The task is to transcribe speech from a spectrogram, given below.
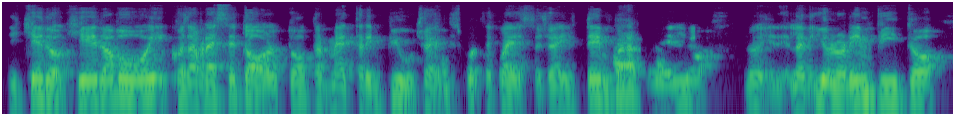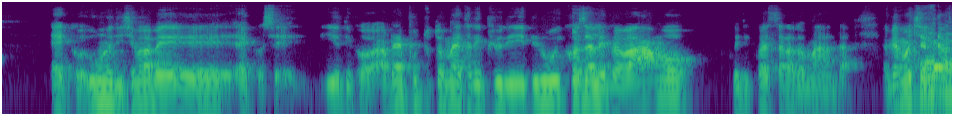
gli chiedo, chiedo, a voi cosa avreste tolto per mettere in più, cioè il discorso è questo, cioè il tempo era certo. quello, io l'ho riempito, ecco, uno dice, vabbè, ecco, se io dico, avrei potuto mettere di più di, di lui, cosa levavamo? Quindi questa è la domanda. Abbiamo cercato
